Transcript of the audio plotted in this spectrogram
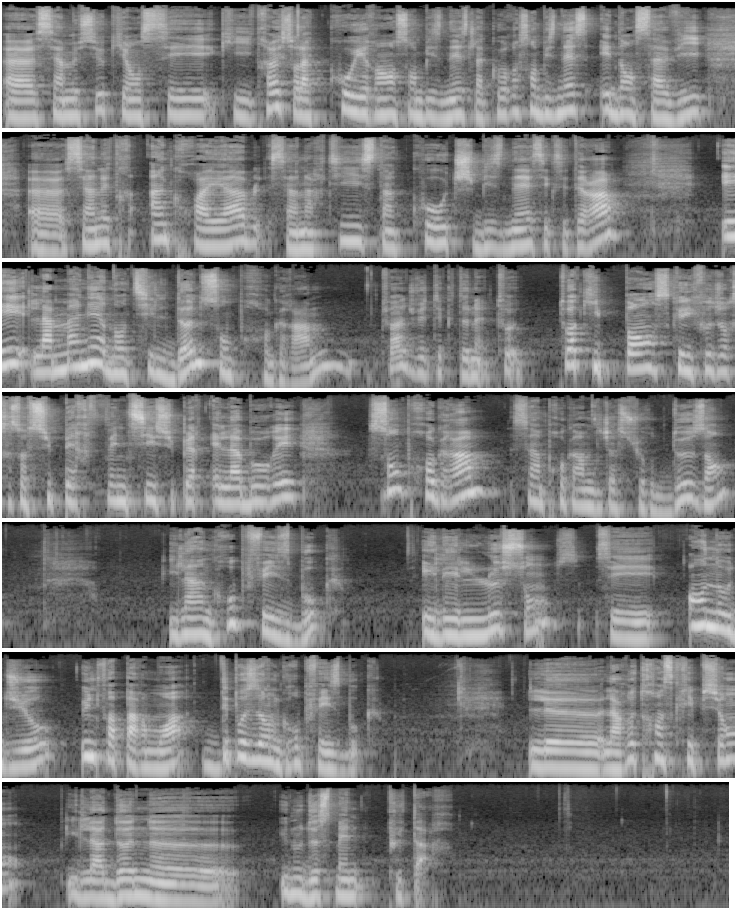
Euh, c'est un monsieur qui, travaille sur la cohérence en business, la cohérence en business et dans sa vie. Euh, c'est un être incroyable, c'est un artiste, un coach business, etc. Et la manière dont il donne son programme, tu vois, toi, toi qui penses qu'il faut toujours que ça soit super fancy, super élaboré, son programme, c'est un programme déjà sur deux ans. Il a un groupe Facebook et les leçons, c'est en audio, une fois par mois, déposé dans le groupe Facebook. la retranscription, il la donne euh, une ou deux semaines plus tard.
